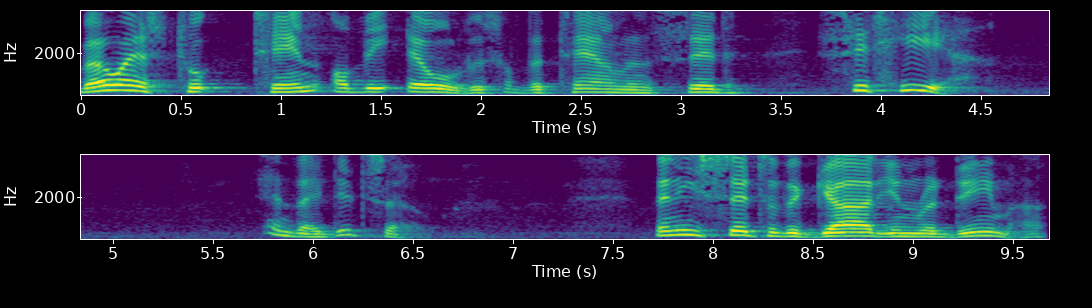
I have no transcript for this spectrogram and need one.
Boaz took ten of the elders of the town and said, Sit here. And they did so. Then he said to the guardian redeemer,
